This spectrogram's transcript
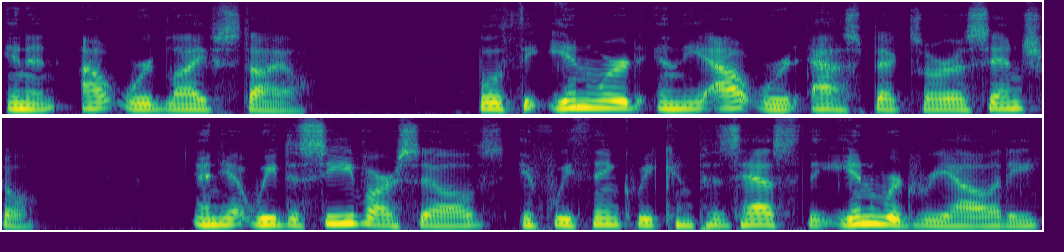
in an outward lifestyle. Both the inward and the outward aspects are essential and yet we deceive ourselves if we think we can possess the inward reality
